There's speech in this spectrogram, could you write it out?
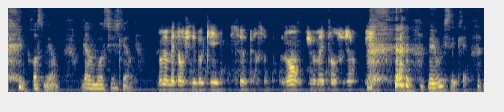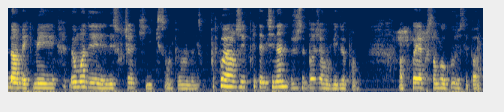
Grosse merde. Regarde, moi aussi je l'ai, regarde. Non, mais maintenant que j'ai débloqué ce perso, non, je vais mettre ça en soutien. Mais oui, c'est clair. Non, mec, mais, mais au moins des, des soutiens qui, qui sont un peu dans le même truc. Pourquoi alors j'ai pris Tenshinhan Je sais pas, j'ai envie de le prendre. Alors pourquoi il a pris Sangoku Je sais pas.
